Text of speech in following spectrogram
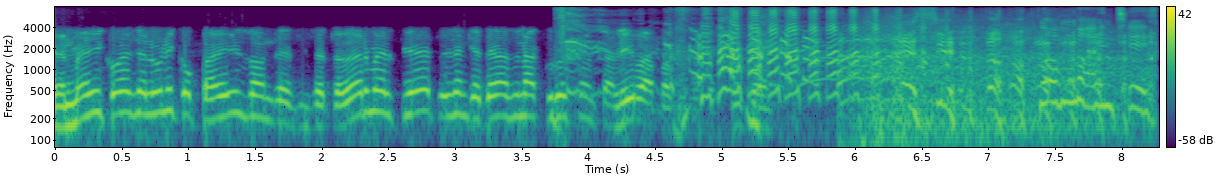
En México es el único país donde si se te duerme el pie, te dicen que tengas una cruz con saliva. para que. Es cierto. No manches.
